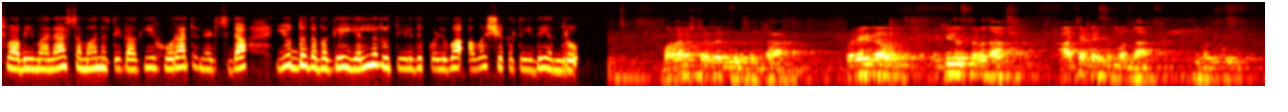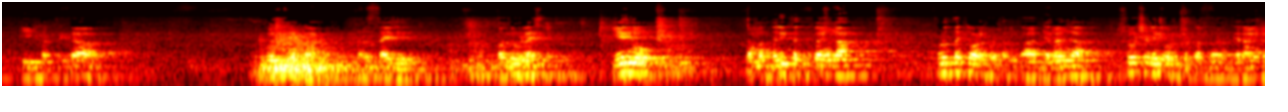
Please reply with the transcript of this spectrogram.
ಸ್ವಾಭಿಮಾನ, ಸಮಾನತೆಗಾಗಿ ಹೋರಾಟ ನಡೆಸಿದ ಯುದ್ಧದ ಬಗ್ಗೆ ಎಲ್ಲರೂ ತಿಳಿದುಕೊಳ್ಳುವ ಅವಶ್ಯಕತೆ ಇದೆ, ಎಂದರು. ಮಹಾರಾಷ್ಟ್ರದಲ್ಲಿ ನಡೆದಂಥ ಕೊರೆಗಾಂವ್ ವಿಜಯೋತ್ಸವದ ಆಚರಣೆ ಸಂಬಂಧ ಇವತ್ತು ಈ ಪತ್ರಿಕಾ ಗೋಷ್ಠಿಯನ್ನು ನಡೆಸ್ತಾ ಇದ್ದೀವಿ. ಬಂಧುಗಳೇ, ಏನು ನಮ್ಮ ದಲಿತ ಜನಾಂಗ ಕೃತಕ್ಕೆ ಒಳಪಟ್ಟಂತಹ ಜನಾಂಗ ಶೋಷಣೆಗೆ ಒಳಪಟ್ಟಂತಹ ಜನಾಂಗ.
